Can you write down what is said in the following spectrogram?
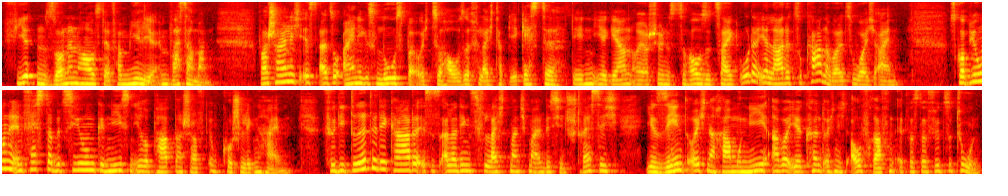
vierten Sonnenhaus der Familie, im Wassermann. Wahrscheinlich ist also einiges los bei euch zu Hause. Vielleicht habt ihr Gäste, denen ihr gern euer schönes Zuhause zeigt oder ihr ladet zu Karneval zu euch ein. Skorpione in fester Beziehung genießen ihre Partnerschaft im kuscheligen Heim. Für die dritte Dekade ist es allerdings vielleicht manchmal ein bisschen stressig. Ihr sehnt euch nach Harmonie, aber ihr könnt euch nicht aufraffen, etwas dafür zu tun.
